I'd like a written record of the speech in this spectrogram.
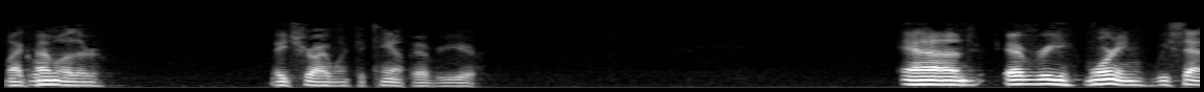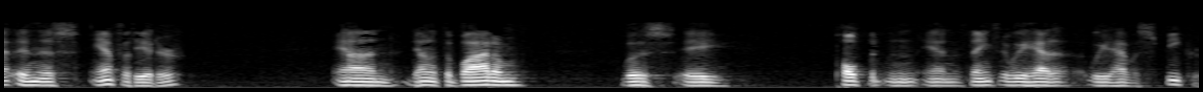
my grandmother made sure I went to camp every year. And every morning we sat in this amphitheater, and down at the bottom was a pulpit and, and things. And we had a, we'd have a speaker,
